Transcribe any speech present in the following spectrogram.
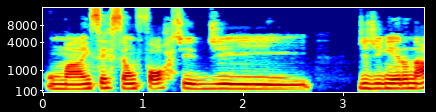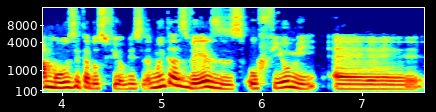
uma inserção forte de de dinheiro na música dos filmes. Muitas vezes o filme é,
